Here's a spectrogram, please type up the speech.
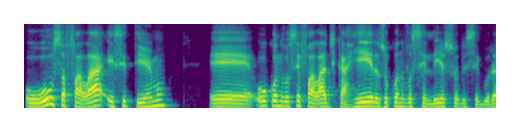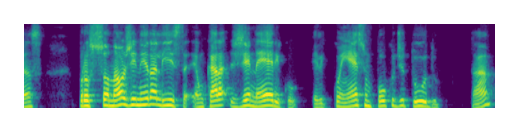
ou ouça falar esse termo, é, ou quando você falar de carreiras, ou quando você ler sobre segurança, profissional generalista, é um cara genérico, ele conhece um pouco de tudo, tá?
